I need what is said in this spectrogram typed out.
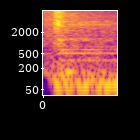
Bye.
